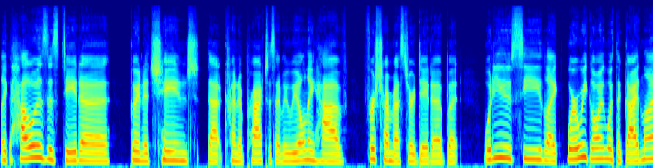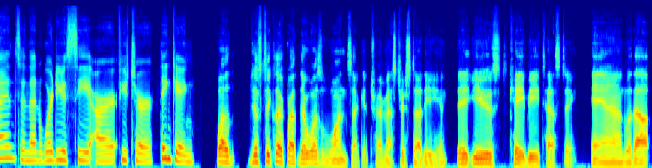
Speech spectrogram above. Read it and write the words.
Like, how is this data going to change that kind of practice? I mean, we only have first trimester data, but what do you see? Like, where are we going with the guidelines? And then where do you see our future thinking? Well, just to clarify, there was one second trimester study, and it used KB testing. And without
